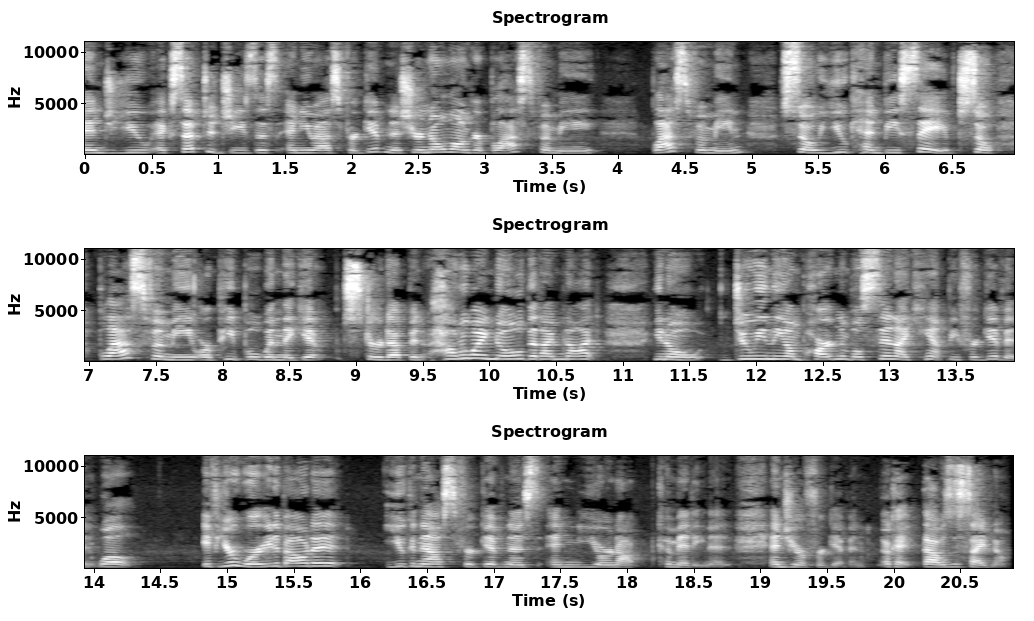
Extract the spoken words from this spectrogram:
and you accepted Jesus and you asked forgiveness, you're no longer blasphemy blaspheming so you can be saved. So blasphemy or people when they get stirred up and how do i know that i'm not you know doing the unpardonable sin? I can't be forgiven. Well if you're worried about it you can ask forgiveness and you're not committing it and you're forgiven. Okay, that was a side note.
